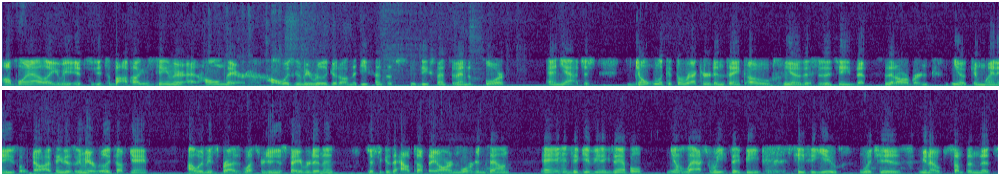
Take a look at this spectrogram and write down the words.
I'll, point out, like I mean, it's it's a Bob Huggins team. They're at home. They're always going to be really good on the defensive defensive end of the floor. And yeah, just don't look at the record and think, oh, you know, this is a team that that Auburn, you know, can win easily. No, I think this is going to be a really tough game. I wouldn't be surprised if West Virginia's favored in it, just because of how tough they are in Morgantown. And, to give you an example, you know, last week they beat TCU, which is you know something that's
